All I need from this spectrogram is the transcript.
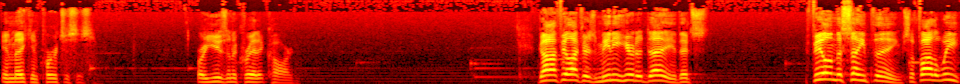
in making purchases or using a credit card. God, I feel like there's many here today that's feeling the same thing. So, Father, we,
